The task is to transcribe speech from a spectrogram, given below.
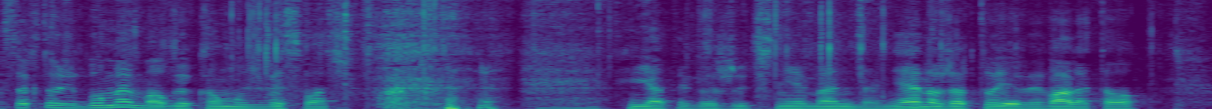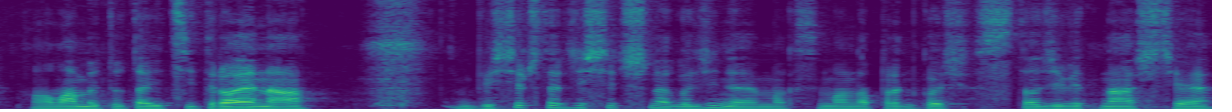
Chce ktoś gumę? Mogę komuś wysłać. ja tego rzuć nie będę. Nie no, żartuję, wywalę to. O, mamy tutaj Citroena. 243 na godzinę, maksymalna prędkość 119.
